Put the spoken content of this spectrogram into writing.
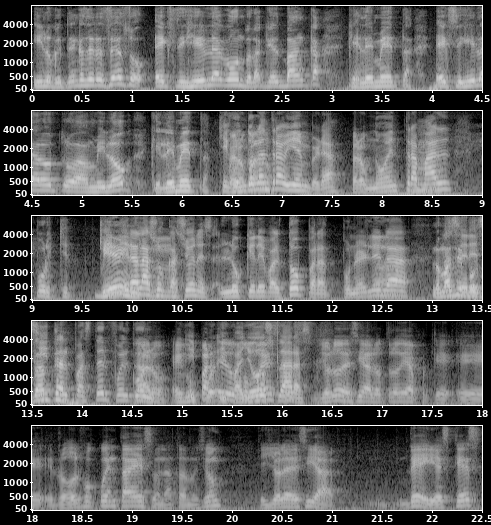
Y lo que tiene que hacer es eso, exigirle a Góndola, que es banca, que le meta. Exigirle al otro, a Milog, que le meta. Que Pero Góndola entra bien, ¿verdad? pero- no entra mal porque Bien, genera las mm. ocasiones. Lo que le faltó para ponerle la, Lo la más cerecita importante- al pastel fue el gol. Claro, en un y partido como dos estos, claras. yo lo decía el otro día porque eh, Rodolfo cuenta eso en la transmisión y yo le decía, Dey, es que es,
